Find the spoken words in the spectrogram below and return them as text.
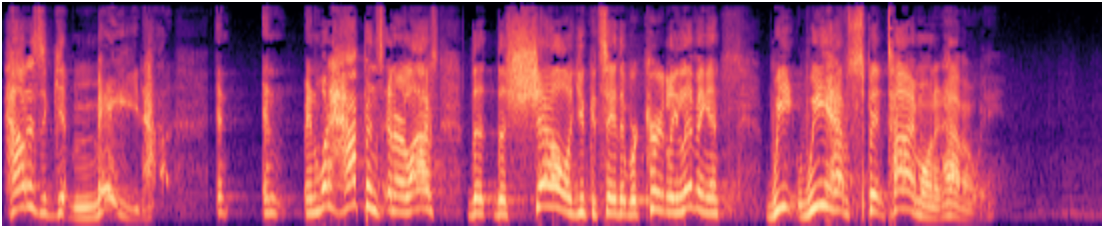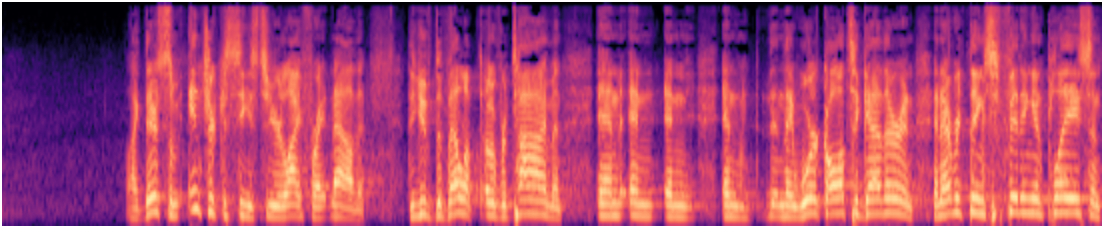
how does it get made? How, and, and and what happens in our lives, the, the shell, you could say, that we're currently living in, we, we have spent time on it, haven't we? Like there's some intricacies to your life right now that, that you've developed over time and, and, and, and, and, and they work all together and, and everything's fitting in place and,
